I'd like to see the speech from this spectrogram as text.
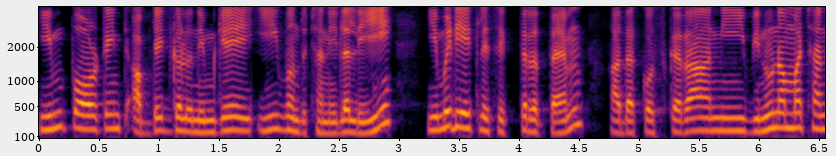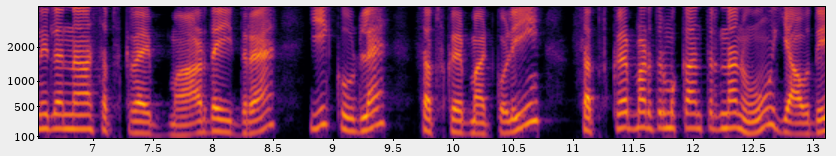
ಇಂಪಾರ್ಟೆಂಟ್ ಅಪ್ಡೇಟ್ಗಳು ನಿಮಗೆ ಈ ಒಂದು ಚಾನೆಲಲ್ಲಿ ಇಮಿಡಿಯೇಟ್ಲಿ ಸಿಗ್ತಿರುತ್ತೆ. ಅದಕ್ಕೋಸ್ಕರ ನೀವಿನ್ನೂ ನಮ್ಮ ಚಾನೆಲನ್ನು ಸಬ್ಸ್ಕ್ರೈಬ್ ಮಾಡದೇ ಇದ್ದರೆ ಈ ಕೂಡಲೇ ಸಬ್ಸ್ಕ್ರೈಬ್ ಮಾಡ್ಕೊಳ್ಳಿ. ಸಬ್ಸ್ಕ್ರೈಬ್ ಮಾಡಿದ್ರ ಮುಖಾಂತರ ನಾನು ಯಾವುದೇ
